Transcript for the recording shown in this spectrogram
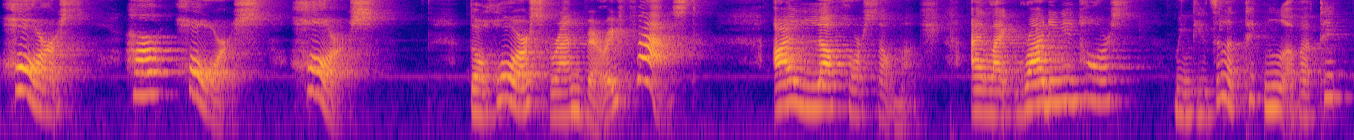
Horse. Her horse. Horse. The horse ran very fast. I love horse so much. I like riding in horse. Mình thì rất là thích ngựa và thích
